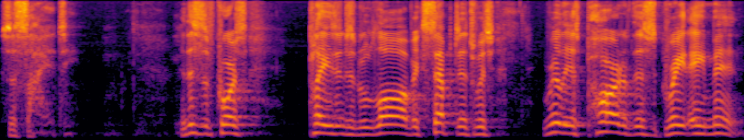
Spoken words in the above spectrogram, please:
society. And this, of course, plays into the law of acceptance, which really is part of this great amen.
